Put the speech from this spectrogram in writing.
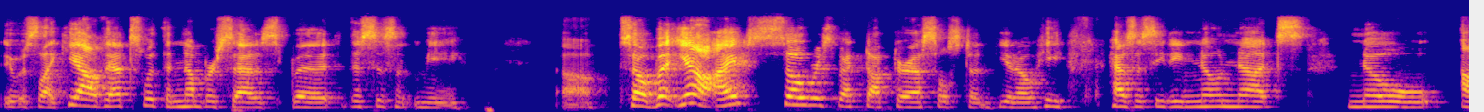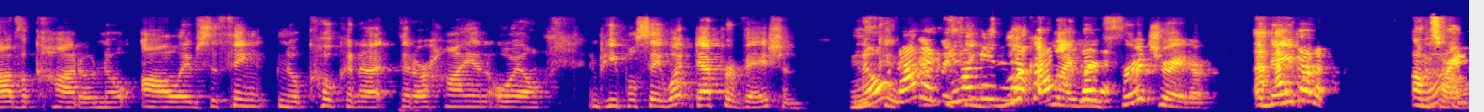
It was like, yeah, that's what the number says, but this isn't me. Uh, so, but yeah, I so respect Dr. Esselstyn. You know, he has us eating no nuts, no avocado, no olives, the thing, no coconut that are high in oil. And people say, what deprivation? No, not everything. You Look at my refrigerator. A neighbor, I'm oh. sorry.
